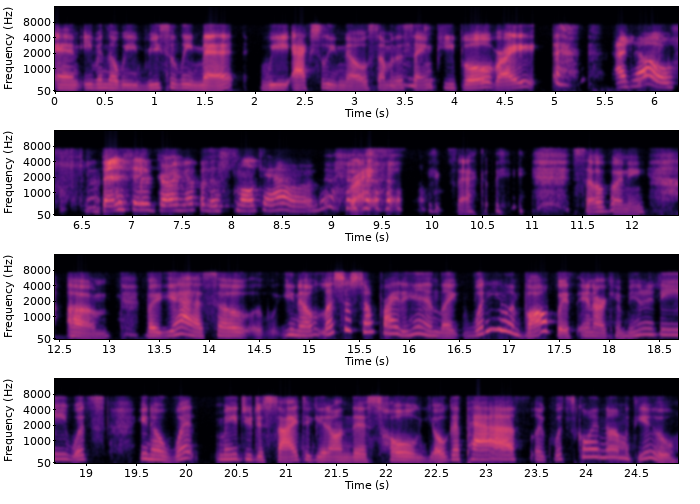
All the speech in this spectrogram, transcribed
And even though we recently met, we actually know some of the same people, right? I know. The benefit of growing up in a small town. right. Exactly. So funny. Um, but yeah, so you know, let's just jump right in. Like, what are you involved with in our community? What's, you know, what made you decide to get on this whole yoga path? Like, what's going on with you?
